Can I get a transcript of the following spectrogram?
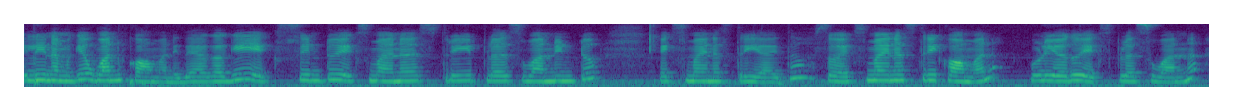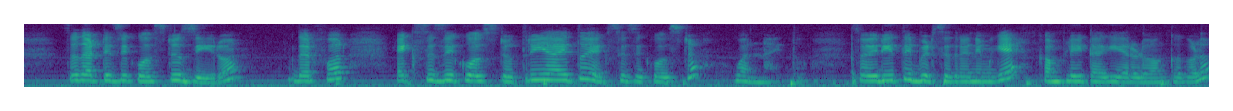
ಇಲ್ಲಿ ನಮಗೆ ಒನ್ ಕಾಮನ್ ಇದೆ. ಹಾಗಾಗಿ x into x minus three plus one into x minus three ಆಯಿತು. So x minus three common ಉಳಿಯೋದು x plus one so that is equals to zero therefore x is equals to three ಆಯಿತು x is equals to one ಆಯಿತು. ಸೊ ಈ ರೀತಿ ಬಿಡಿಸಿದ್ರೆ ನಿಮಗೆ ಕಂಪ್ಲೀಟಾಗಿ ಎರಡು ಅಂಕಗಳು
